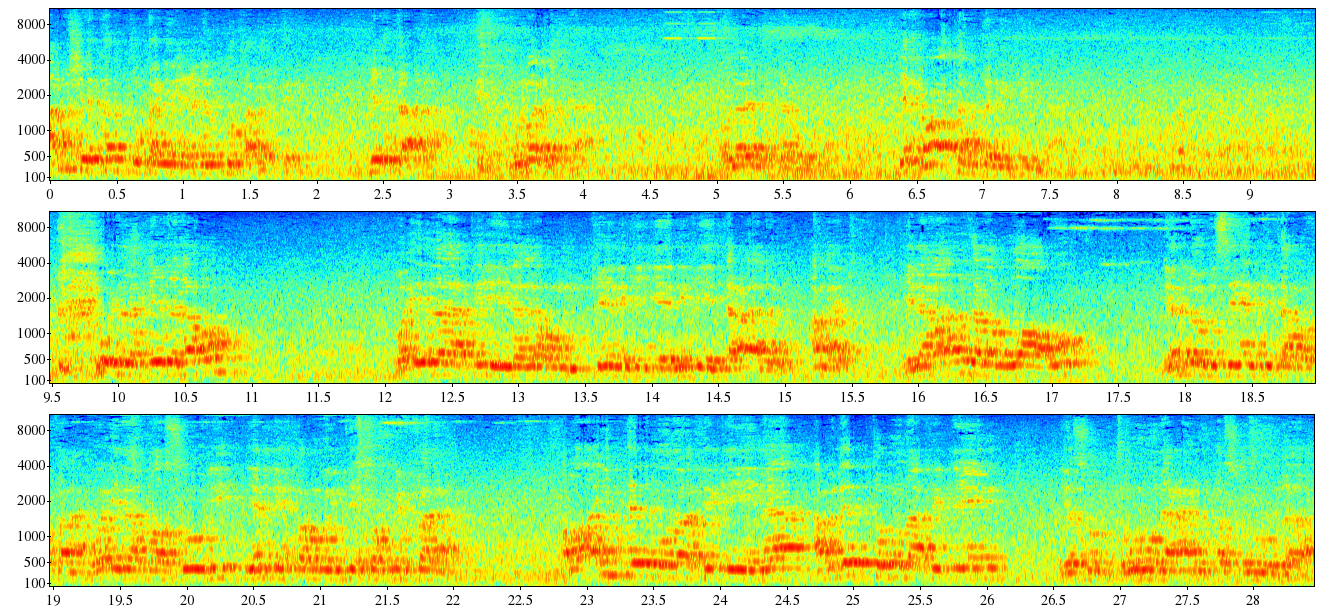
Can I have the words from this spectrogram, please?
أنا شيطان تكاين يعلم كتاب كده ولا يستمر يحوي تنتري كنا وإذا قيل لهم وإذا قيل لهم كينك ينك تعالوا. أمر إلى ما أنزل الله يلو بسير كتاب الفنا وإلى الرسول يلي فرموا ينتشروا الفنا رأيت المنافقين؟ أبلدت المنافقين يصدون عنك صدودا.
